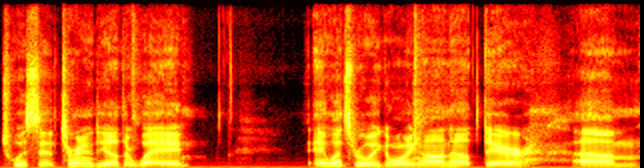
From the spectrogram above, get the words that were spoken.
twist it, turn it the other way. And what's really going on out there? Um,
